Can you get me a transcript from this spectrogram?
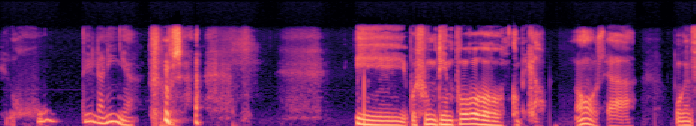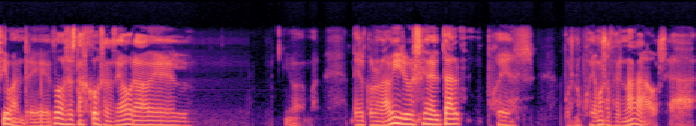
Y digo, la niña. o sea, y pues fue un tiempo complicado, ¿no? O sea, porque encima entre todas estas cosas de ahora del, del coronavirus y del tal, pues, pues no podíamos hacer nada. O sea,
